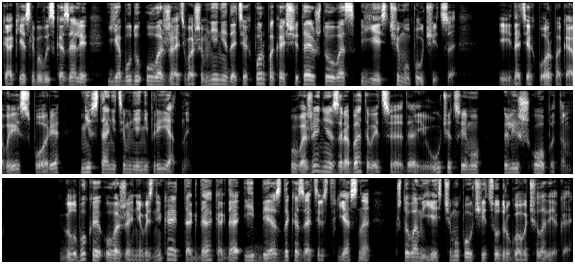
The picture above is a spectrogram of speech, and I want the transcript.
Как если бы вы сказали «я буду уважать ваше мнение до тех пор, пока считаю, что у вас есть чему поучиться», и до тех пор, пока вы, споря, не станете мне неприятны. Уважение зарабатывается, да и учится ему, лишь опытом. Глубокое уважение возникает тогда, когда и без доказательств ясно, что вам есть чему поучиться у другого человека.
